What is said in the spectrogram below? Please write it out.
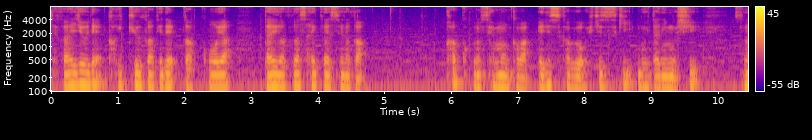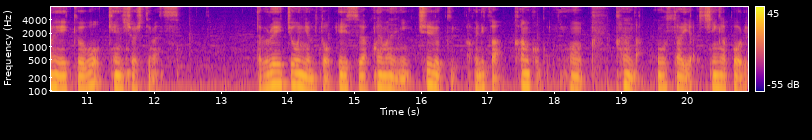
世界中で休暇明けで学校や大学が再開する中、各国の専門家はエリス株を引き続きモニタリングし、その影響を検証しています。WHO によると、エリスはこれまでに中国、アメリカ、韓国、日本、カナダ、オーストラリア、シンガポール、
